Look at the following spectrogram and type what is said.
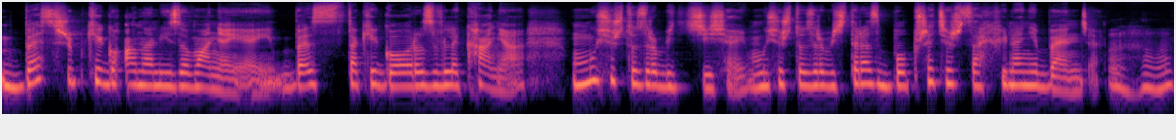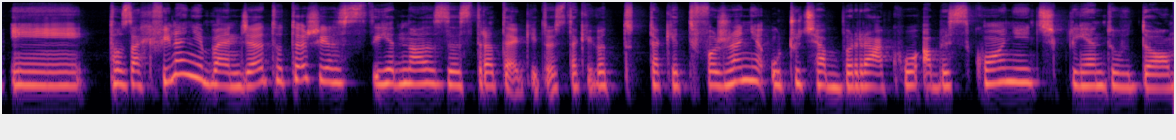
bez szybkiego analizowania jej, bez takiego rozwlekania. Musisz to zrobić dzisiaj, musisz to zrobić teraz, bo przecież za chwilę nie będzie. Mhm. I to za chwilę nie będzie, to też jest jedna ze strategii. To jest takiego, takie tworzenie uczucia braku, aby skłonić klientów do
